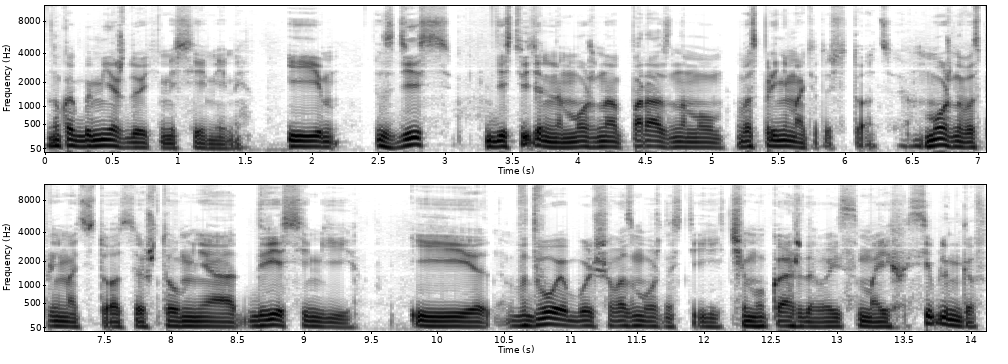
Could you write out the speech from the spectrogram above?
ну, как бы между этими семьями. И здесь действительно можно по-разному воспринимать эту ситуацию. Можно воспринимать ситуацию, что у меня две семьи, и вдвое больше возможностей, чем у каждого из моих сиблингов.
